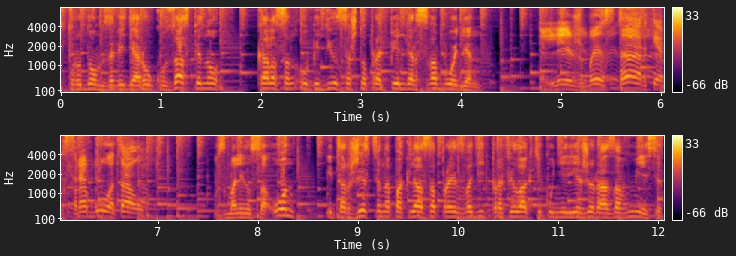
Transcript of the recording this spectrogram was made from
С трудом заведя руку за спину, Карлсон убедился, что пропеллер свободен. Лишь бы стартер сработал. Взмолился он и торжественно поклялся производить профилактику не реже раза в месяц.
